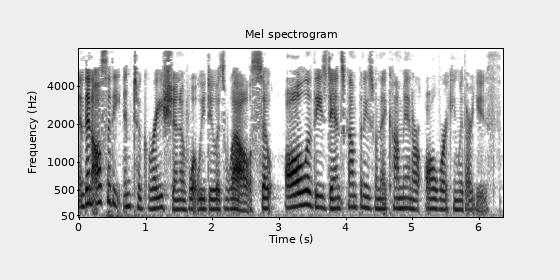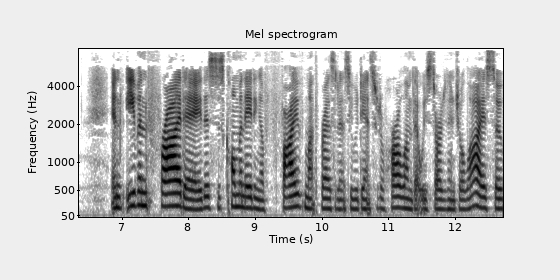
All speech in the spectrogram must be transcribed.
and then also the integration of what we do as well. So all of these dance companies when they come in are all working with our youth. And even Friday, this is culminating a five month residency with Dancer of Harlem that we started in July. So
